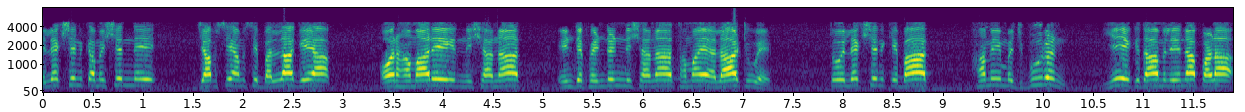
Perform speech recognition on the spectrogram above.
इलेक्शन कमीशन ने जब से हमसे बल्ला गया और हमारे निशानात इंडिपेंडेंट निशानात हमारे अलाट हुए तो इलेक्शन के बाद हमें मजबूरन ये इकदाम लेना पड़ा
